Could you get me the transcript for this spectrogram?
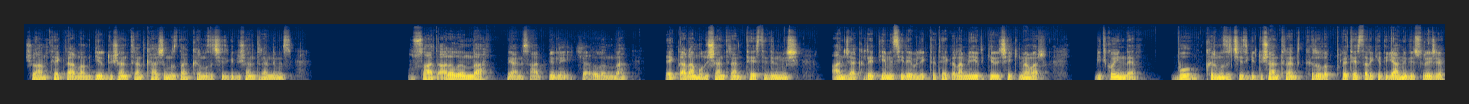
Şu an tekrardan bir düşen trend karşımızda. Kırmızı çizgi düşen trendimiz. Bu saat aralığında yani saat 1 ile 2 aralığında tekrardan bu düşen trend test edilmiş. Ancak red yemesiyle birlikte tekrardan bir geri çekilme var. Bitcoin'de bu kırmızı çizgi düşen trend kırılıp retest hareketi gelmediği sürece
